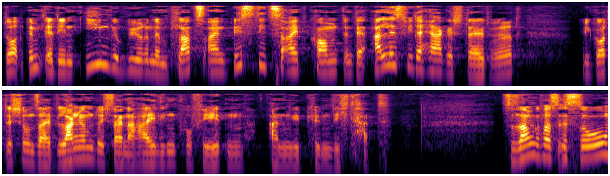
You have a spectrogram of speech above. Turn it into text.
Dort nimmt er den ihm gebührenden Platz ein, bis die Zeit kommt, in der alles wiederhergestellt wird, wie Gott es schon seit langem durch seine heiligen Propheten angekündigt hat. Zusammengefasst ist so,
